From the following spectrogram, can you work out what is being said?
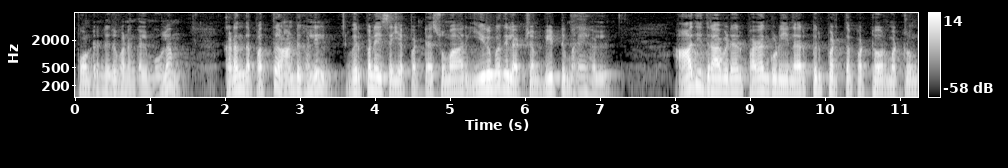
போன்ற நிறுவனங்கள் மூலம் கடந்த பத்து ஆண்டுகளில் விற்பனை செய்யப்பட்ட சுமார் இருபது லட்சம் வீட்டு மனைகள் ஆதி திராவிடர் பழங்குடியினர் பிற்படுத்தப்பட்டோர் மற்றும்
